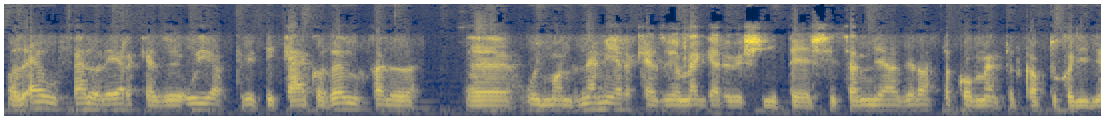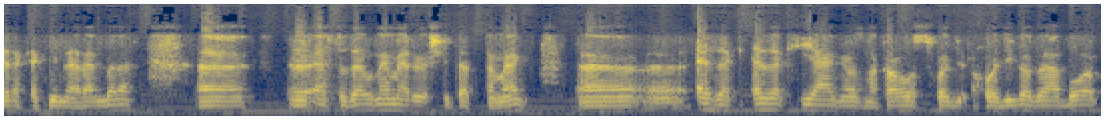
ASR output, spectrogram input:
az EU felől érkező újabb kritikák, az EU felől úgymond nem érkező megerősítés, hiszen ugye azért azt a kommentet kaptuk, hogy így gyerekek minden rendben lesz. Ezt az EU nem erősítette meg. Ezek, ezek hiányoznak ahhoz, hogy, hogy igazából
